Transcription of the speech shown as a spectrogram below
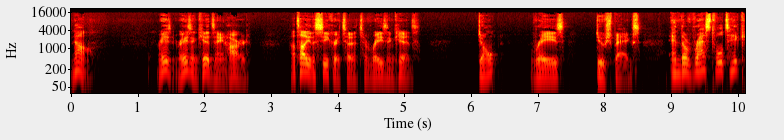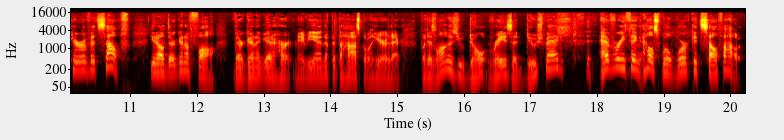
No, Raise, raising kids ain't hard. I'll tell you the secret to, to raising kids don't raise douchebags. And the rest will take care of itself. You know, they're going to fall. They're going to get hurt. Maybe you end up at the hospital here or there. But as long as you don't raise a douchebag, everything else will work itself out.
